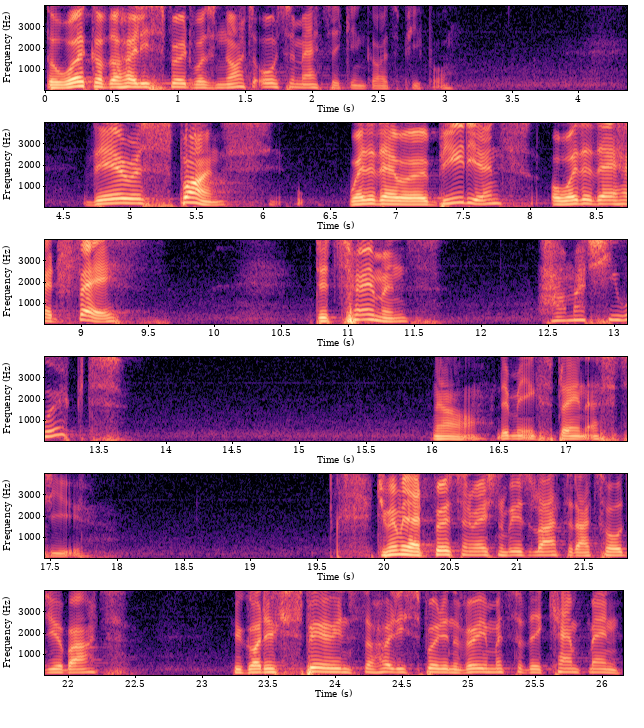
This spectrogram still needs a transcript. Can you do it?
The work of the Holy Spirit was not automatic in God's people. Their response, whether they were obedient or whether they had faith, determined how much He worked. Now, let me explain this to you. Do you remember that first generation of Israelites that I told you about? Who got to experience the Holy Spirit in the very midst of their camp. Man,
